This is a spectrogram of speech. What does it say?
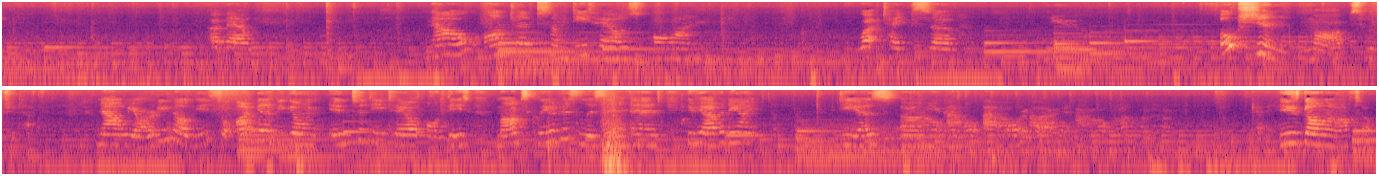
about. Now on to some details on what types of new ocean mobs we should have. Now we already know these, so I'm going to be going into detail on these. Mom's clear, just listen, and if you have any ideas, um, you can. Okay, he's going off, so.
